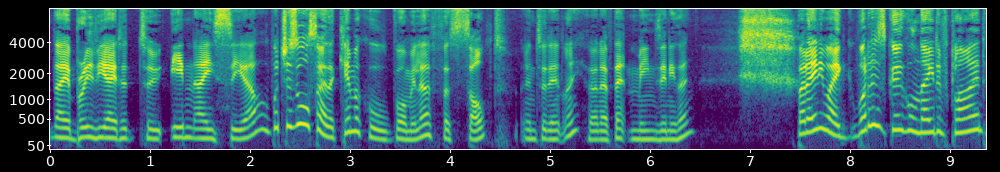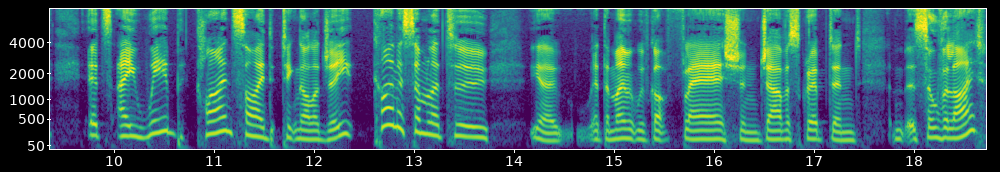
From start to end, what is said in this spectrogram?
They abbreviate it to NaCl, which is also the chemical formula for salt, incidentally. I don't know if that means anything. But anyway, what is Google Native Client? It's a web client side technology, kind of similar to, you know, at the moment we've got Flash and JavaScript and um, Silverlight.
